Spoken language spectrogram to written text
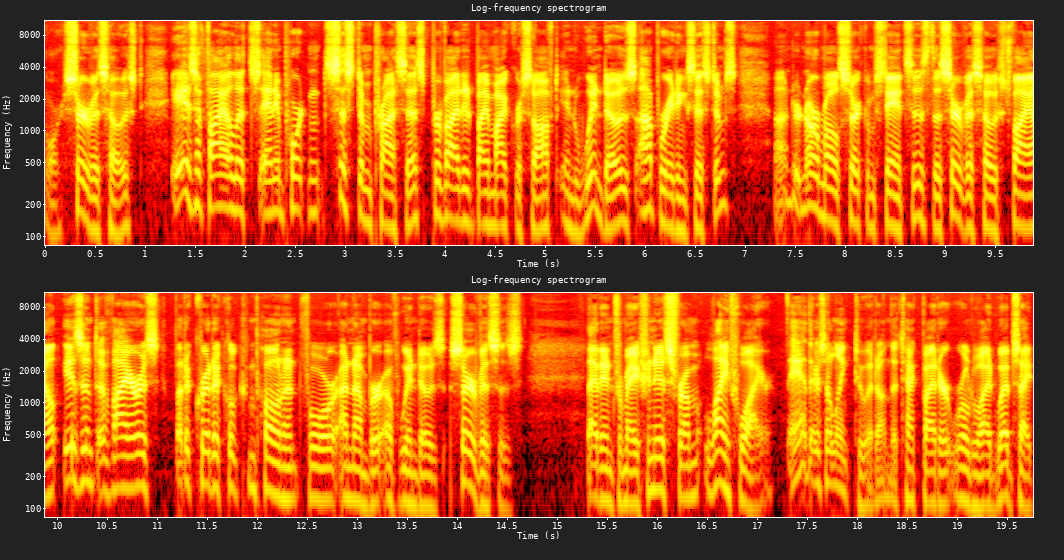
or service host, is a file that's an important system process provided by Microsoft in Windows operating systems. Under normal circumstances, the service host file isn't a virus, but a critical component for a number of Windows services. That information is from LifeWire, and there's a link to it on the TechByter Worldwide website,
